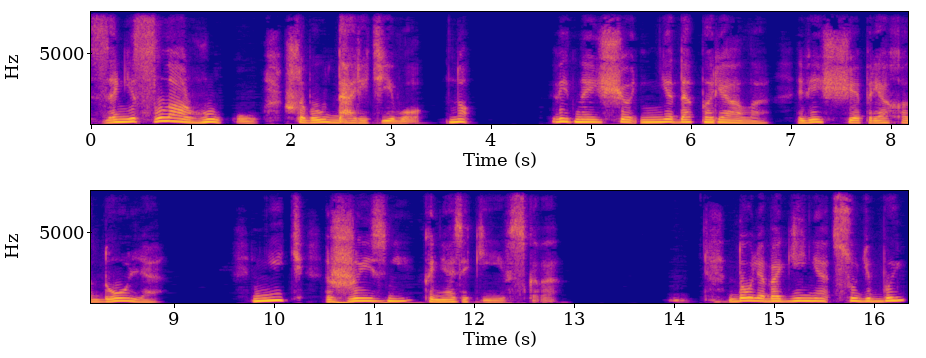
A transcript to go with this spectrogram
Занесла руку, чтобы ударить его, но, видно, еще не допыряла вещая пряха доля, нить жизни князя Киевского доля богиня судьбы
